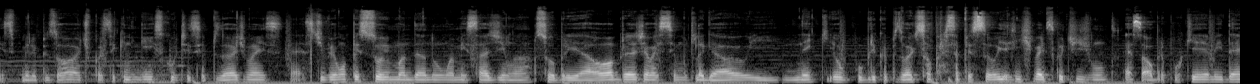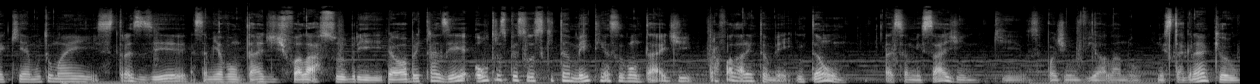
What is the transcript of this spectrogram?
esse primeiro episódio, pode ser que ninguém escute esse episódio, mas é, se tiver uma pessoa me mandando uma mensagem lá sobre a obra, já vai ser muito legal e nem que eu publico o episódio só para essa pessoa e a gente vai discutir junto essa obra, porque a minha ideia aqui é muito mais trazer essa minha vontade de falar sobre a obra e trazer outras pessoas que também têm essa vontade para falarem também. Então, essa mensagem que você pode enviar lá no, no, Instagram, que eu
